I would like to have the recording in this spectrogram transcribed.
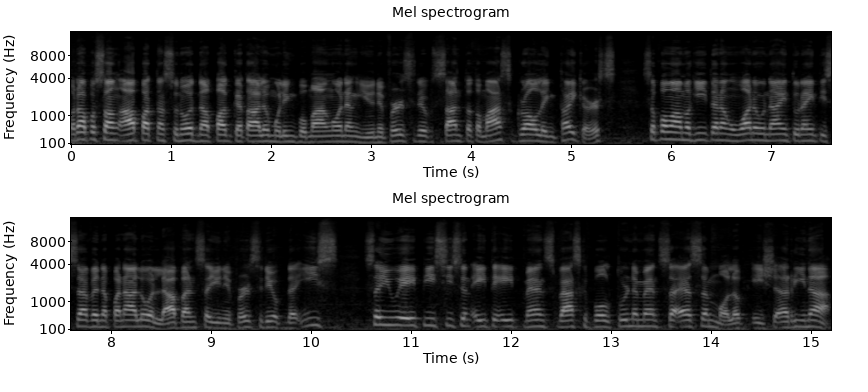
Matapos ang apat na sunod na pagkatalo muling bumangon ng University of Santo Tomas Growling Tigers sa pamamagitan ng 109-97 na panalo laban sa University of the East sa UAP Season 88 Men's Basketball Tournament sa SM Mall of Asia Arena.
